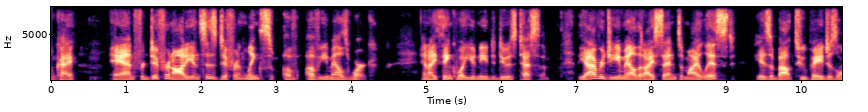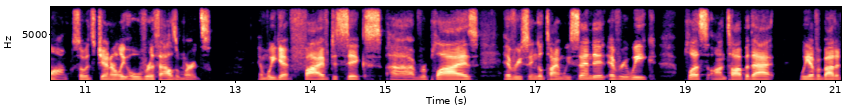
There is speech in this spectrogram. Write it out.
Okay, and for different audiences, different lengths of of emails work. And I think what you need to do is test them. The average email that I send to my list is about two pages long, so it's generally over a thousand words and we get five to six uh, replies every single time we send it every week. Plus, on top of that, we have about a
